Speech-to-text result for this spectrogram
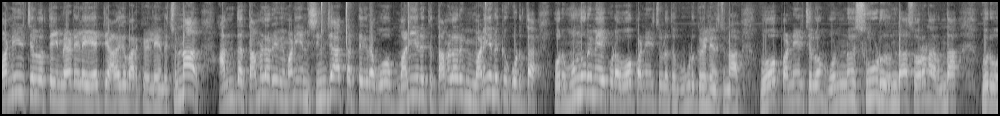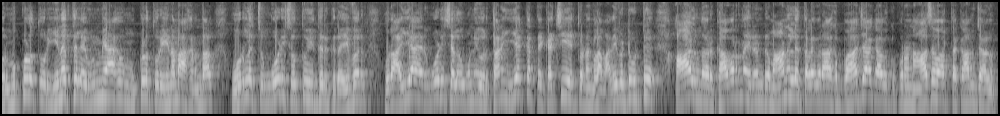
பன்னீர்செல்வத்தை மேடையில் ஏற்றி அழகு பார்க்கவில்லை என்று சொன்னால் அந்த தமிழருவி மணியன் சிஞ்சா தட்டுகிற ஓ மணியனுக்கு தமிழருவி மணியனுக்கு கொடுத்த ஒரு முன்னுரிமையை கூட ஓ பன்னீர்செல்வத்துக்கு கொடுக்கவில்லை என்று சொன்னால் ஓ பன்னீர்செல்வம் ஒன்று சூடு இருந்தால் சொரணம் இருந்தால் ஒரு ஒரு முக்குளத்தூர் இனத்தில் உண்மையாக முக்குளத்தூர் இனமாக இருந்தால் ஒரு லட்சம் கோடி சொத்து வைத்திருக்கிற இவர் ஒரு ஐயாயிரம் கோடி செலவு பண்ணி ஒரு தனி இயக்கத்தை கட்சியை தொடங்கலாம். அதை விட்டுவிட்டு ஆளுநர் கவர்னர் என்று மாநில தலைவராக பாஜகவுக்கு புறன் ஆசவார்த்தை காமிச்சாலும்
